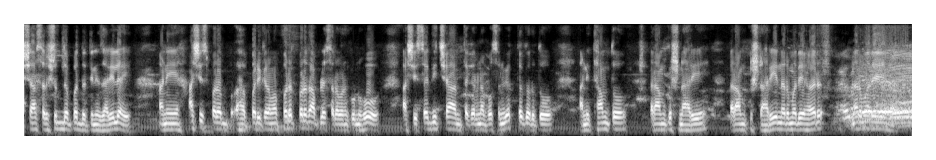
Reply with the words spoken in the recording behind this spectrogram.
शास्त्रशुद्ध पद्धतीने झालेली आहे. आणि अशीच पर हा परिक्रमा परत परत आपल्या सर्वांकडून हो अशी सदिच्छा अंतकरणापासून व्यक्त करतो आणि थांबतो. रामकृष्ण हरी रामकृष्ण हरी नर्मदे हर नर्मदे हर.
